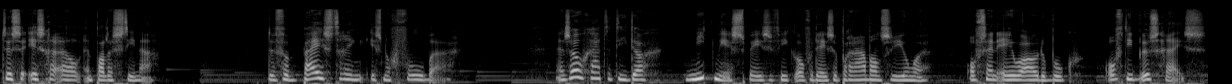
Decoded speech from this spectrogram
tussen Israël en Palestina. De verbijstering is nog voelbaar. En zo gaat het die dag niet meer specifiek over deze Brabantse jongen of zijn eeuwenoude boek of die busreis.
